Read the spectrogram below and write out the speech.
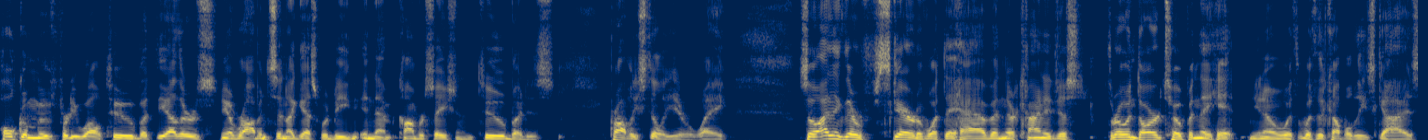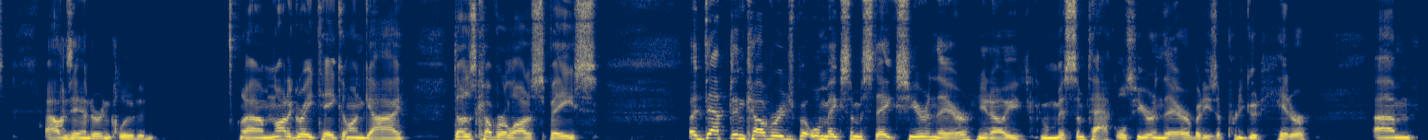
Holcomb moves pretty well too, but the others, you know, Robinson, I guess, would be in that conversation too, but is probably still a year away. So I think they're scared of what they have and they're kind of just throwing darts, hoping they hit, you know, with, with a couple of these guys, Alexander included. Um, not a great take on guy, does cover a lot of space. Adept in coverage, but will make some mistakes here and there. You know, he will miss some tackles here and there, but he's a pretty good hitter. Um,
